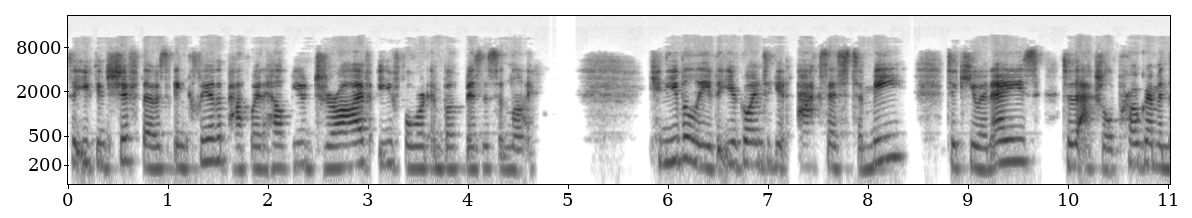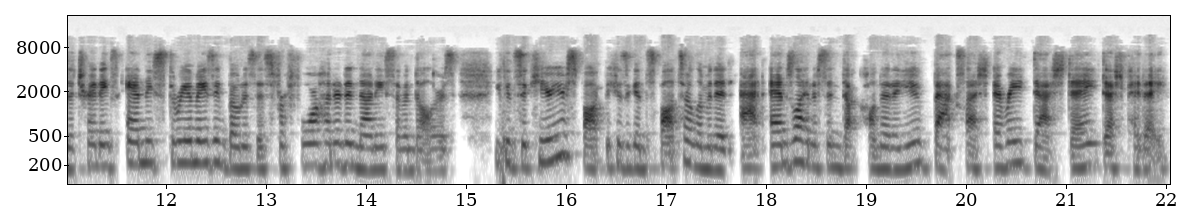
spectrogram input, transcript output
so you can shift those and clear the pathway to help you drive you forward in both business and life. Can you believe that you're going to get access to me, to Q&As, to the actual program and the trainings and these three amazing bonuses for $497. You can secure your spot because again, spots are limited at angelahenderson.com.au backslash every dash day dash payday.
